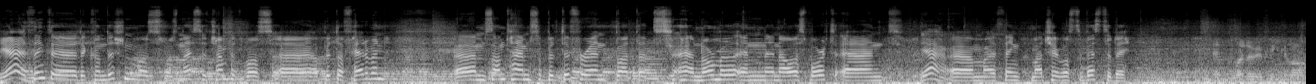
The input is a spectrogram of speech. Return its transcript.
Yeah, I think the, the condition was, was nice The jump. It was uh, a bit of headwind, um, sometimes a bit different, but that's uh, normal in, in our sport. And yeah, um, I think Maciej was the best today. And what do you think about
